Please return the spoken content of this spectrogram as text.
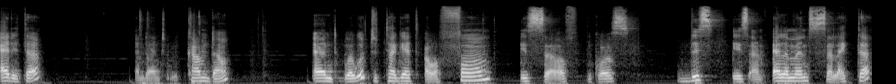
editor and then we come down. And we're going to target our form itself because this is an element selector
